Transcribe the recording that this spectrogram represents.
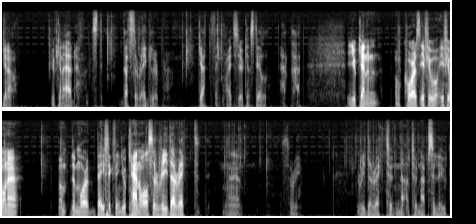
you know, you can add, that's the regular get thing, right? So you can still have that. You can, of course, if you if you want to, um, the more basic thing, you can also redirect, uh, sorry, redirect to, now to an absolute.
